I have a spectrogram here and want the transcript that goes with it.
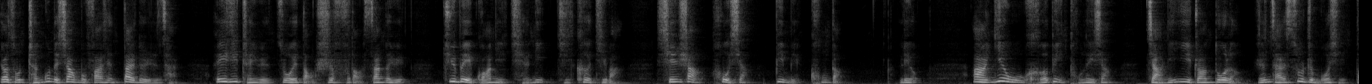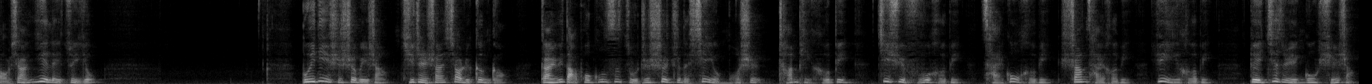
要从成功的项目发现带队人才，AT 成员作为导师辅导三个月，具备管理潜力即刻提拔，先上后下，避免空档。六，按业务合并同类项奖励一专多能，人才素质模型导向业内最优。不一定是设备商、集成商效率更高，敢于打破公司组织设置的现有模式，产品合并、继续服务合并、采购合并、商财合并、运营合并，对基层员工悬赏，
